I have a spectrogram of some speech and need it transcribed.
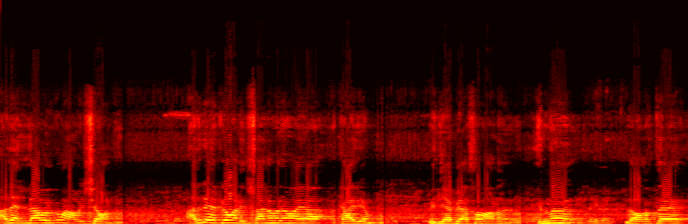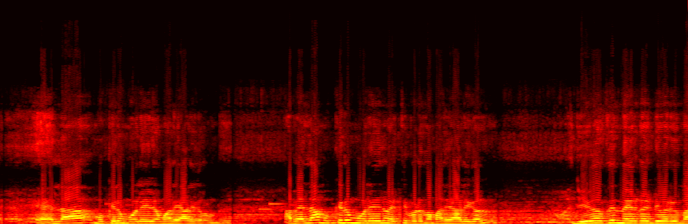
അതെല്ലാവർക്കും ആവശ്യമാണ്. അതിന്റെ ഏറ്റവും അടിസ്ഥാനപരമായ കാര്യം വിദ്യാഭ്യാസമാണ്. ഇന്ന് ലോകത്തെ എല്ലാ മുക്കിലും മൂലയിലും മലയാളികളുണ്ട്. അപ്പോൾ എല്ലാ മുക്കിലും മൂലയിലും എത്തിപ്പെടുന്ന മലയാളികൾ ജീവിതത്തിൽ നേരിടേണ്ടി വരുന്ന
